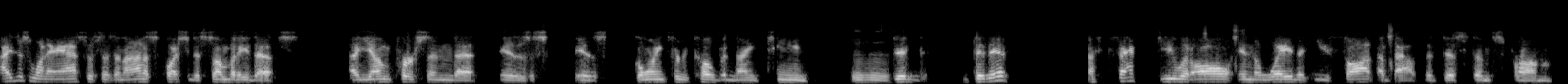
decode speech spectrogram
I just want to ask this as an honest question to somebody that's a young person that is is going through COVID 19 mm-hmm. did did it affect you at all in the way that you thought about the distance from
